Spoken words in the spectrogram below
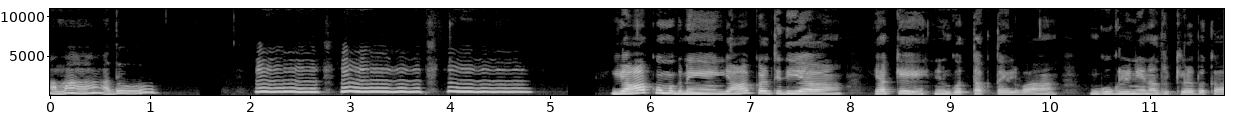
ಅಮ್ಮ ಅದು. ಯಾಕೋ ಮಗನೇ ಯಾಕೆ ಕಳ್ತಿದೀಯಾ ಯಾಕೆ? ನಿನ್ಗೆ ಗೊತ್ತಾಗ್ತಾ ಇಲ್ವಾ? ಗೂಗ್ಲಿನ ಏನಾದರೂ ಕೇಳಬೇಕಾ?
